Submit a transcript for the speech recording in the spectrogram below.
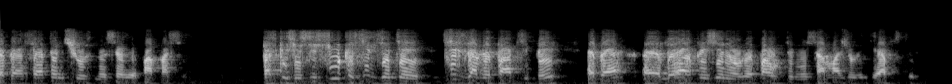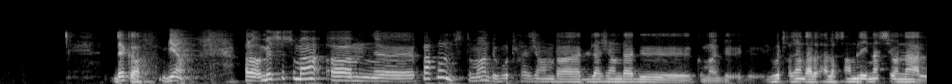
eh bien, certaines choses ne seraient pas passées. Parce que je suis sûr que s'ils étaient, s'ils avaient participé, eh bien, euh, le RPG n'aurait pas obtenu sa majorité absolue. D'accord, bien. Alors, Monsieur Souma, euh, euh, parlons justement de votre agenda, de l'agenda de, comment, de, de- de votre agenda à l'Assemblée nationale.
